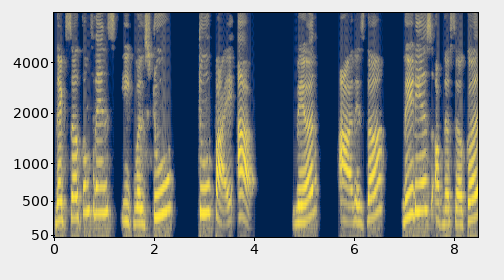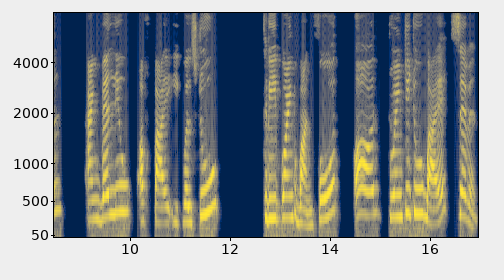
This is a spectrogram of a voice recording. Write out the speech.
that circumference equals to 2 pi r, where r is the radius of the circle and value of pi equals to 3.14 or 22 by 7.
